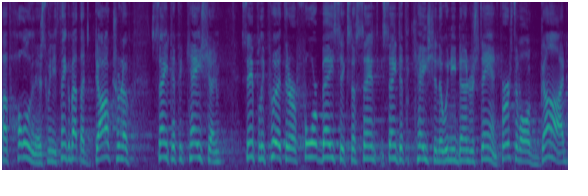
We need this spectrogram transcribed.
of holiness, when you think about the doctrine of sanctification, simply put, there are four basics of sanctification that we need to understand. First of all, God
